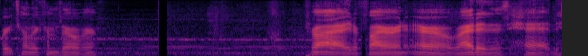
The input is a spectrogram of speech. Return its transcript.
Wait till he comes over. Try to fire an arrow right at his head.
